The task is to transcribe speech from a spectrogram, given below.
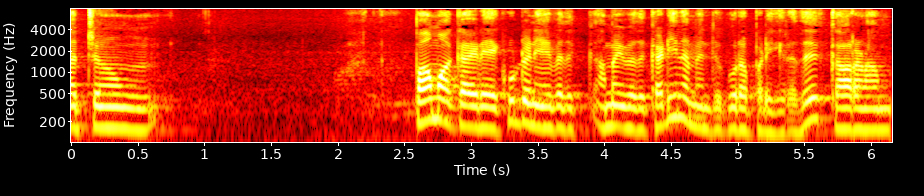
மற்றும் பாமக இடையே கூட்டணி அமைவது அமைவது கடினம் என்று கூறப்படுகிறது. காரணம்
